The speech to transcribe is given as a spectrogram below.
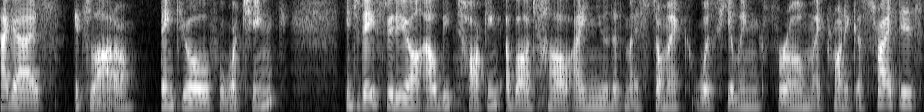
Hi guys, it's Lara. Thank you all for watching. In today's video, I'll be talking about how I knew that my stomach was healing from my chronic gastritis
